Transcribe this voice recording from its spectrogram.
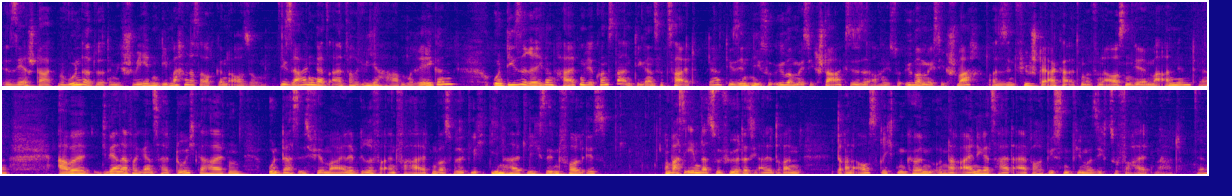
sehr stark bewundert wird, nämlich Schweden, die machen das auch genauso. Die sagen ganz einfach, wir haben Regeln und diese Regeln halten wir konstant die ganze Zeit. Ja, die sind nicht so übermäßig stark, sie sind auch nicht so übermäßig schwach, also sind viel stärker, als man von außen hier immer annimmt. Ja. Aber die werden einfach die ganze Zeit durchgehalten und das ist für meine Begriffe ein Verhalten, was wirklich inhaltlich sinnvoll ist was eben dazu führt, dass sich alle dran, dran ausrichten können und nach einiger Zeit einfach wissen, wie man sich zu verhalten hat. Ja?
